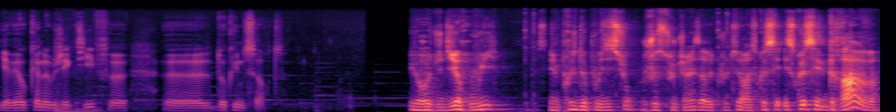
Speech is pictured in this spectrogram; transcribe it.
Il n'y avait aucun objectif euh, euh, d'aucune sorte. Il aurait dû dire oui, c'est une prise de position. Je soutiens les agriculteurs. Est-ce que c'est est -ce c'est grave?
